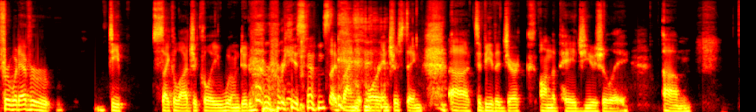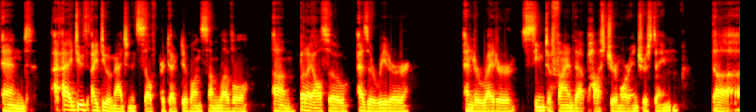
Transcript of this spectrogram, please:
for whatever deep psychologically wounded reasons, I find it more interesting uh, to be the jerk on the page usually. Um, and I, I, do I do imagine it's self protective on some level. Um, but I also, as a reader, and a writer seem to find that posture more interesting uh,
